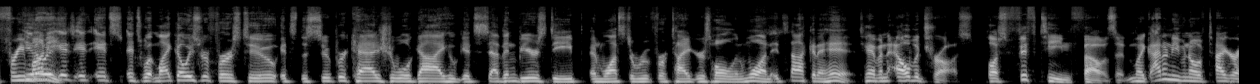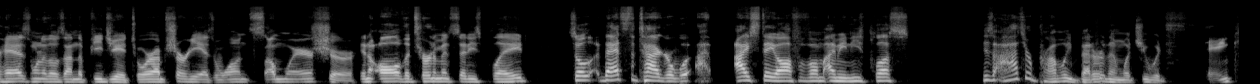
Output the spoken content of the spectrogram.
free You know, money it's, it, it's it's what Mike always refers to. It's the super casual guy who gets seven beers deep and wants to root for Tiger's hole in one. It's not going to hit. to have an albatross plus 15000 like i don't even know if tiger has one of those on the pga tour i'm sure he has one somewhere Sure. in all the tournaments that he's played so that's the tiger I, I stay off of him i mean he's plus his odds are probably better than what you would think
